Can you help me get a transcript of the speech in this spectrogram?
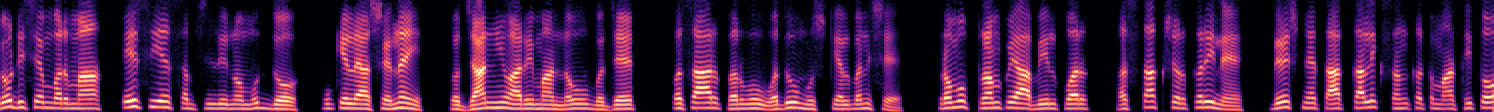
જો ડિસેમ્બરમાં એસીએ સબસિડીનો મુદ્દો ઉકેલાશે નહીં, તો જાન્યુઆરીમાં નવું બજેટ પસાર કરવું વધુ મુશ્કેલ બનશે. પ્રમુખ ટ્રમ્પે આ બિલ પર હસ્તાક્ષર કરીને દેશને તાત્કાલિક સંકટમાંથી તો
